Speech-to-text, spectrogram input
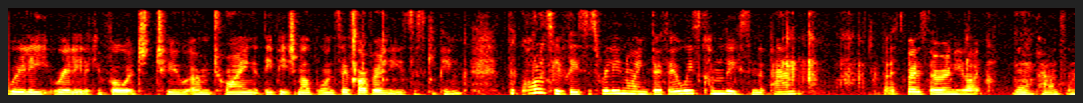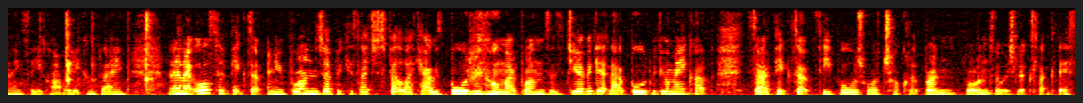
really really looking forward to um, trying the peach melba so far I've only used dusky pink. The quality of these is really annoying though. They always come loose in the pan but I suppose they're only like one pound something so you can't really complain. And then I also picked up a new bronzer because I just felt like I was bored with all my bronzers. Do you ever get that bored with your makeup? So I picked up the Bourjois chocolate bron bronzer which looks like this.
